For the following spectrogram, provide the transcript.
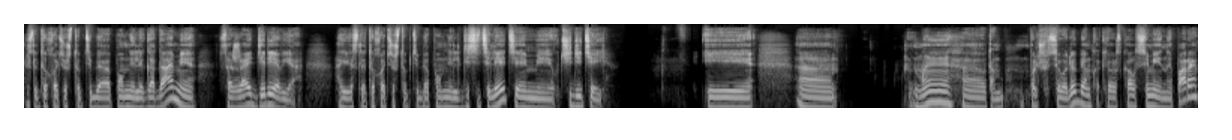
Если ты хочешь, чтобы тебя помнили годами, сажай деревья. А если ты хочешь, чтобы тебя помнили десятилетиями, учи детей. И э, мы э, там больше всего любим, как я уже сказал, семейные пары,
